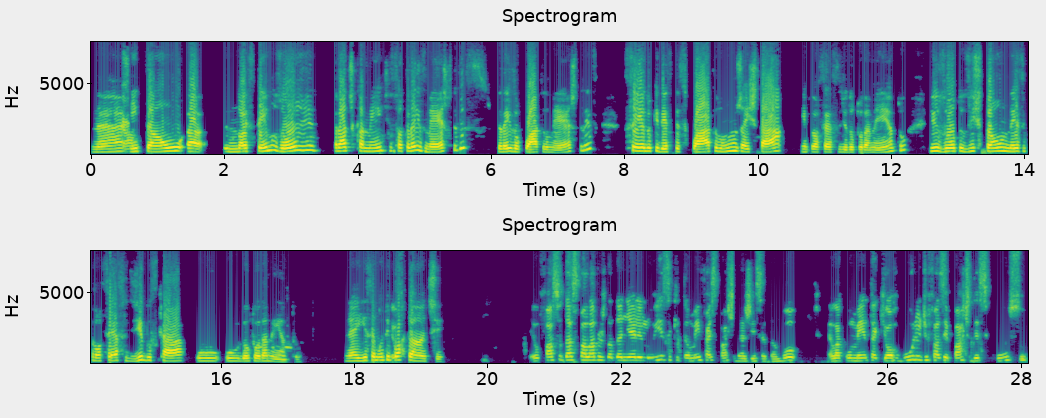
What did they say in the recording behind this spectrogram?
Né? Então, uh, nós temos hoje praticamente só três mestres, três ou quatro mestres, sendo que desses quatro, um já está em processo de doutoramento e os outros estão nesse processo de buscar o, o doutoramento. Né? E isso é muito importante. Eu faço das palavras da Daniele Luiz, que também faz parte da agência Tambor, ela comenta que orgulho de fazer parte desse curso.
